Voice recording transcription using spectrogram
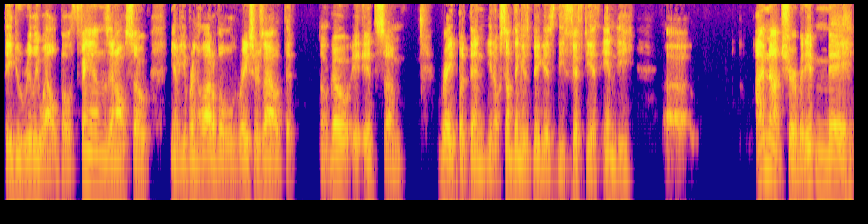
they do really well, both fans and also you know you bring a lot of old racers out that don't go. It, it's um, great, but then you know something as big as the 50th Indy. Uh, I'm not sure, but it may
